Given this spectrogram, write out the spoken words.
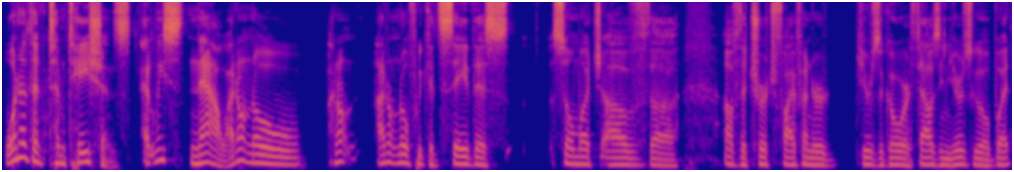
one of the temptations, at least now, I don't know, I don't I don't know if we could say this so much of the of the church 500 years ago or a 1000 years ago but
